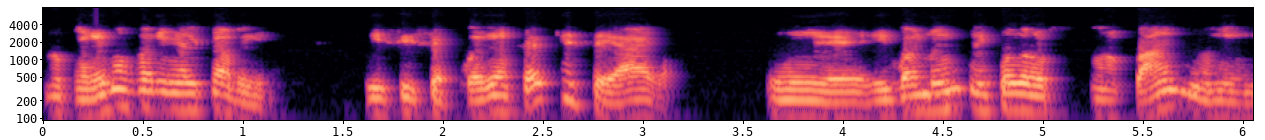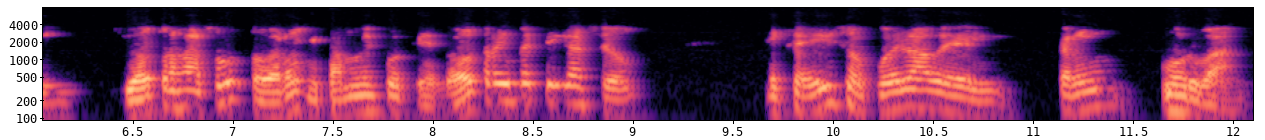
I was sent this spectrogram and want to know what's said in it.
lo queremos ver en el camino. Y si se puede hacer, que se haga. Eh, igualmente, esto de los, los baños y otros asuntos, ¿verdad? Que estamos discutiendo. Otra investigación que se hizo fue la del tren urbano.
